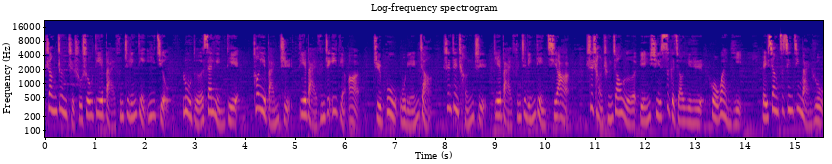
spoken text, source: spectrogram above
上证指数收跌百分之零点一九，录得三连跌；创业板指跌百分之一点二，止步五连涨；深圳成指跌百分之零点七二，市场成交额连续四个交易日破万亿，北向资金净买入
